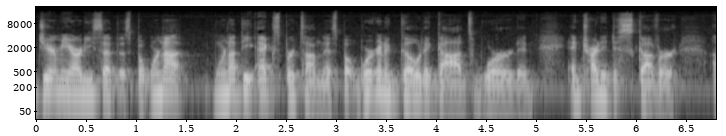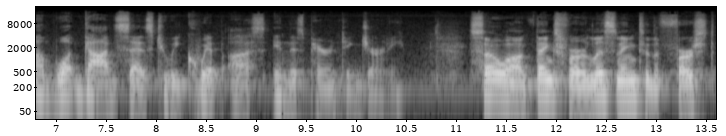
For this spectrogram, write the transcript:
Jeremy already said this, but we're not we're not the experts on this, but we're going to go to God's word and and try to discover um, what God says to equip us in this parenting journey. So, uh, thanks for listening to the first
